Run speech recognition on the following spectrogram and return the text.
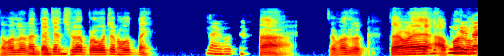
समजलं ना. त्याच्याशिवाय प्रवचन होत नाही. नाही होत. हा समजलं. त्यामुळे आपण.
